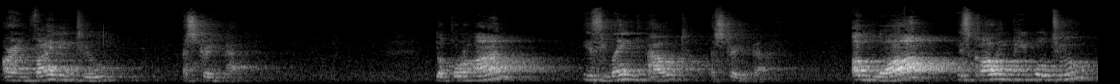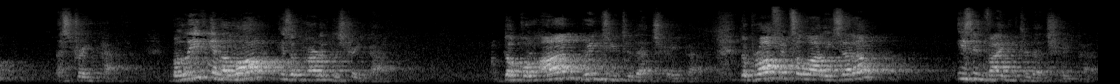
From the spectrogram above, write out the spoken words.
are inviting to a straight path. The Quran is laying out a straight path. Allah is calling people to a straight path. Believing in Allah is a part of the straight path. The Quran brings you to that straight path. The Prophet is inviting to that straight path.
